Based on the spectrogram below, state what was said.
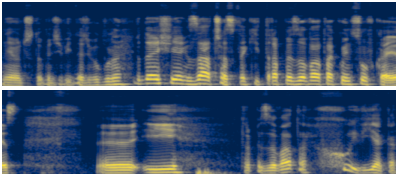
nie wiem czy to będzie widać w ogóle. Wydaje się jak zaczask, taki trapezowata końcówka jest. Yy, I trapezowata? Chuj wie jaka.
